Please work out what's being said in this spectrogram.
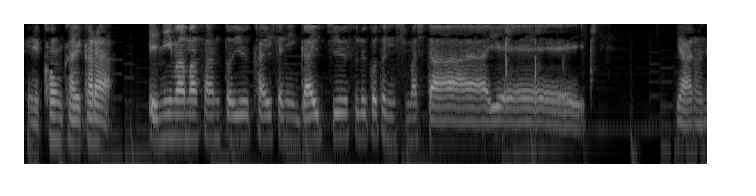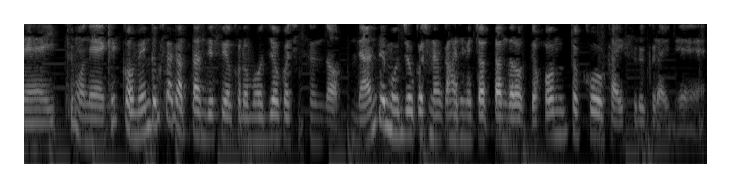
えー、今回からエニママさんという会社に外注することにしました。イェーイ。いや、あのね、いつもね、結構めんどくさかったんですよ、この文字起こしすんの。なんで文字起こしなんか始めちゃったんだろうって、ほんと後悔するくらいね、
